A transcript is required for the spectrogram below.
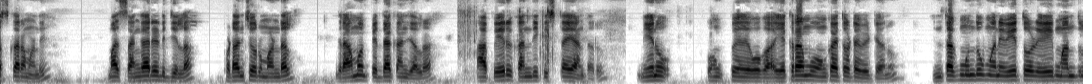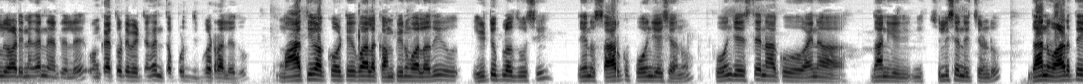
నమస్కారం అండి. మా సంగారెడ్డి జిల్లా పొటంచూరు మండల్ గ్రామం పెద్ద కంజాల నా పేరు కంది కిష్టయ్య అంటారు. నేను ఒక ఎకరం వంకాయ తోట పెట్టాను. ఇంతకుముందు మనం ఏ తోట ఏ మందులు వాడినా కానీ నాకు వంకాయ తోట పెట్టినా కానీ ఇంతప్పుడు దిగుబడి రాలేదు. మాతి ఒక్కటి వాళ్ళ కంపెనీ వాళ్ళది యూట్యూబ్లో చూసి నేను సార్కు ఫోన్ చేశాను. ఫోన్ చేస్తే నాకు ఆయన దానికి సొల్యూషన్ ఇచ్చిండు. దాన్ని వాడితే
